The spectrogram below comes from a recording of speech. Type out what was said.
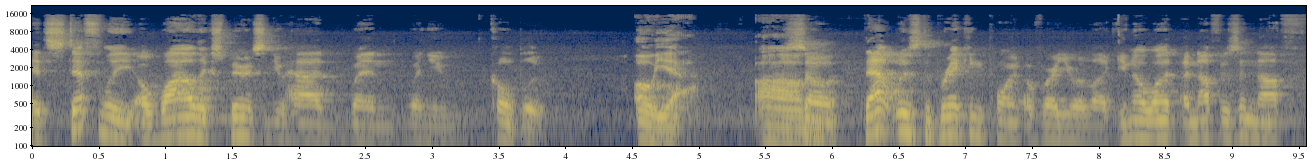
it's definitely a wild experience that you had when when you code blue. Oh yeah. Um, so that was the breaking point of where you were like, you know what, enough is enough.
